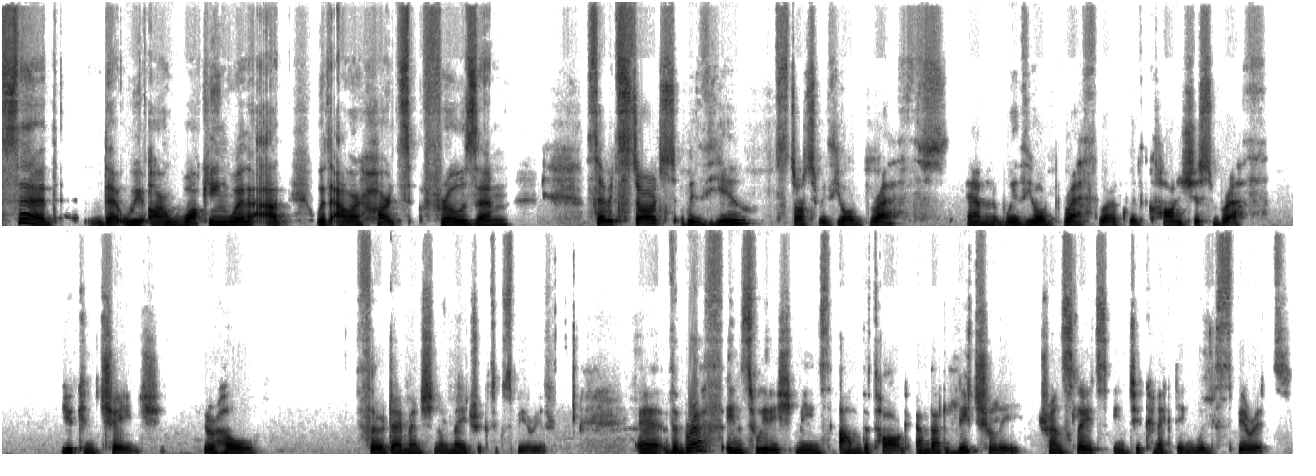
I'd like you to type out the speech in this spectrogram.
said that we are walking without with our hearts frozen. So it starts with you, it starts with your breaths, and with your breath work, with conscious breath, you can change your whole third dimensional matrix experience. Uh, the breath in Swedish means andetag, and that literally translates into connecting with spirit.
